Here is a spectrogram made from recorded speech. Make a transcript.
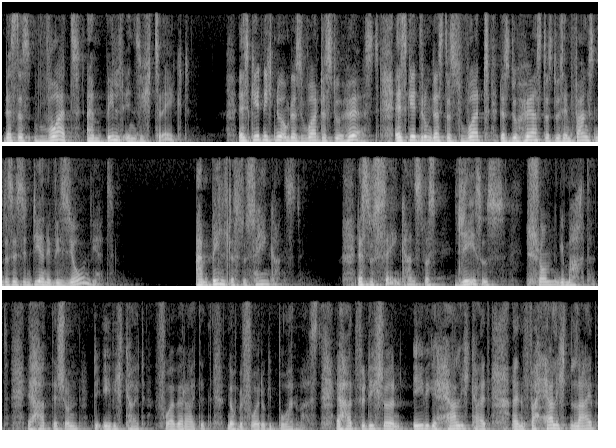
dass das Wort ein Bild in sich trägt. Es geht nicht nur um das Wort, das du hörst. Es geht darum, dass das Wort, das du hörst, dass du es empfangst und dass es in dir eine Vision wird. Ein Bild, das du sehen kannst dass du sehen kannst, was Jesus schon gemacht hat. Er hatte schon die Ewigkeit vorbereitet, noch bevor du geboren warst. Er hat für dich schon eine ewige Herrlichkeit, einen verherrlichten Leib,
